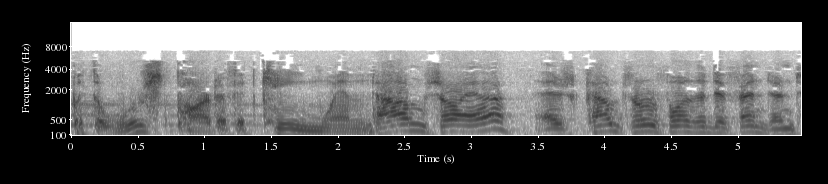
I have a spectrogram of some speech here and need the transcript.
But the worst part of it came when. Tom Sawyer, as counsel for the defendant,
